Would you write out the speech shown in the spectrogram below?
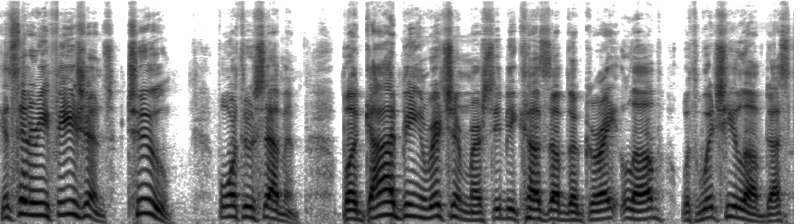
Consider Ephesians 2 4 through 7. But God, being rich in mercy, because of the great love with which He loved us,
